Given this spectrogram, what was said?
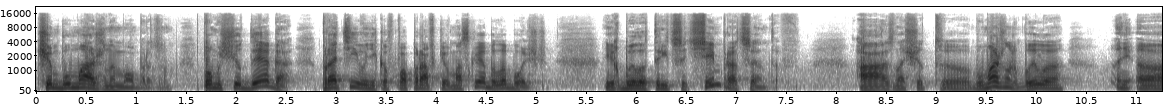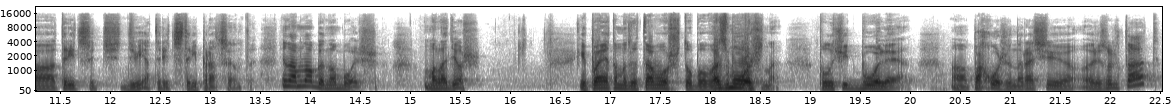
чем бумажным образом. С помощью ДЭГа противников поправки в Москве было больше. Их было 37%, а, значит, э, бумажных было 32-33%. Не намного, но больше. Молодежь. И поэтому для того, чтобы, возможно, получить более а, похожий на Россию результат,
